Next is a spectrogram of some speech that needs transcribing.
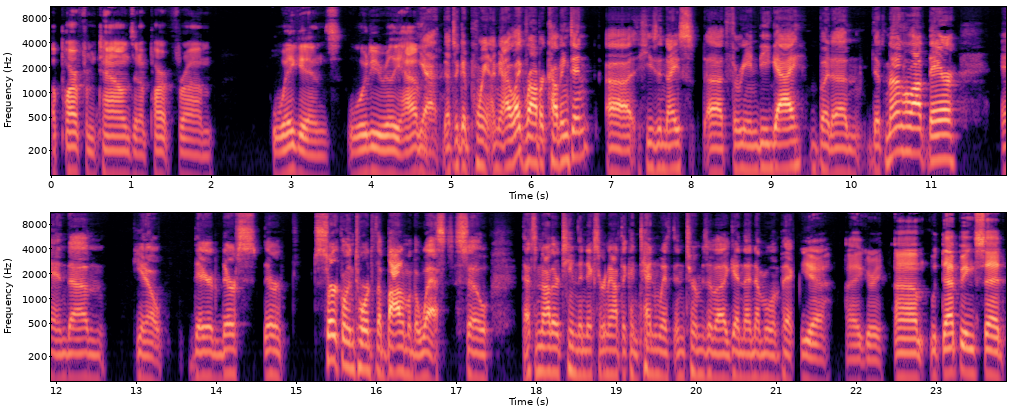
apart from Towns and apart from Wiggins, what do you really have? Yeah, that's a good point. I mean, I like Robert Covington. Uh, he's a nice uh, three and D guy, but um, there's not a lot there, and um, you know they're they're they're circling towards the bottom of the West. So that's another team the Knicks are going to have to contend with in terms of uh, again that number one pick. Yeah, I agree. Um, with that being said,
